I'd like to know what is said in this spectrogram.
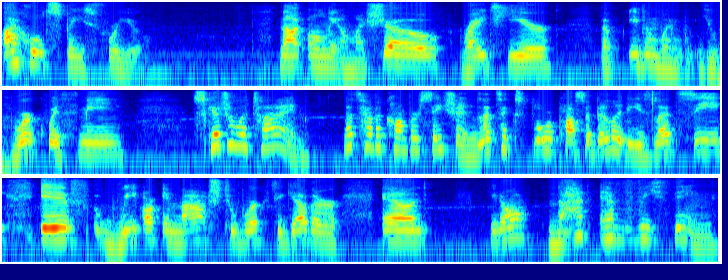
I hold space for you. Not only on my show, right here, but even when you work with me, schedule a time. Let's have a conversation. Let's explore possibilities. Let's see if we are a match to work together. And, you know, not everything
